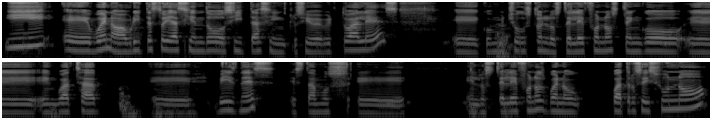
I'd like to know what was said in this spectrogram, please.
Y eh, bueno, ahorita estoy haciendo citas inclusive virtuales. Eh, con mucho gusto en los teléfonos. Tengo en WhatsApp Business, estamos en los teléfonos, bueno, 461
